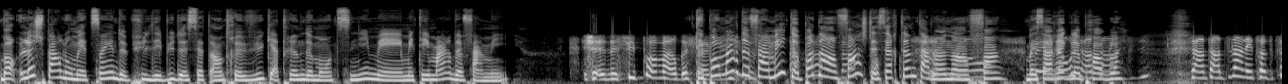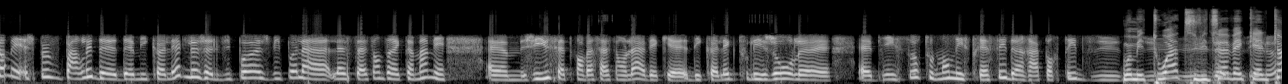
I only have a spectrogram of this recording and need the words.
Bon, là, je parle aux médecins depuis le début de cette entrevue, Catherine de Montigny, mais, mais t'es mère de famille. Je ne suis pas mère de famille. T'es pas mère de famille? T'as pas d'enfant? J'étais certaine que t'avais un enfant. Mais ben, ça règle le problème. J'ai entendu dans l'introduction, mais je peux vous parler de, de mes collègues. Là, je ne vis pas, je vis pas la, la situation directement, mais euh, j'ai eu cette conversation-là avec euh, des collègues tous les jours. Là. Euh, bien sûr, tout le monde est stressé de rapporter du. Oui, mais toi, tu vis-tu avec quelqu'un?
